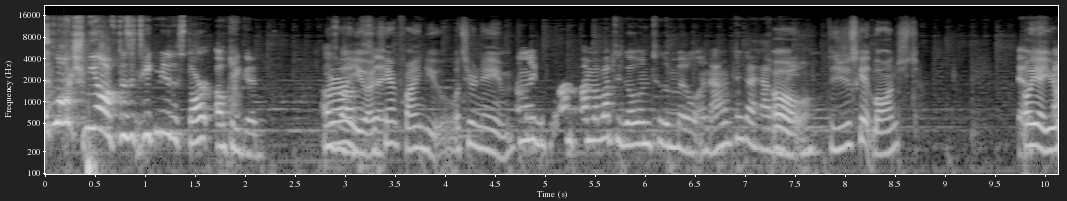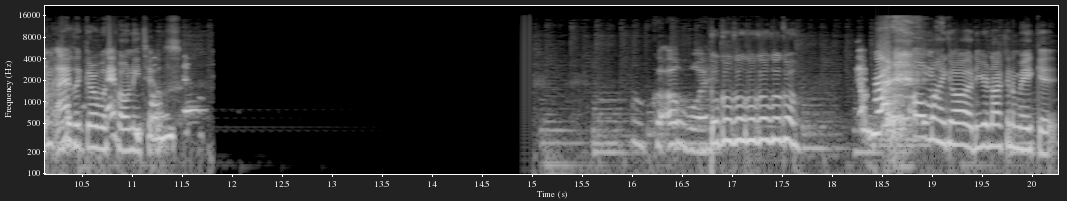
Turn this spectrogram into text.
it launched me off. Does it take me to the start? Okay, good. I Where are you? I can't find you. What's your name? I'm like, I'm, I'm about to go into the middle, and I don't think I have. a Oh, did you just get launched? Yes. Oh yeah, you're, um, I'm- you're I the girl with I have two ponytails. Oh, boy, Go go go go go go go. I'm running. Oh my god, you're not gonna make it.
